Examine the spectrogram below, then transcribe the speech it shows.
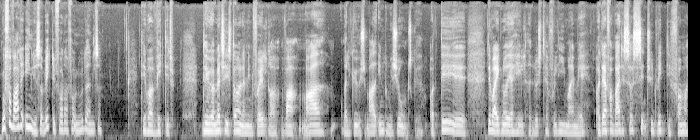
Hvorfor var det egentlig så vigtigt for dig at få en uddannelse? Det var vigtigt. Det hører med til historien, at mine forældre var meget religiøse, meget indremissionske, og det, øh, det var ikke noget, jeg helt havde lyst til at forlige mig med. Og derfor var det så sindssygt vigtigt for mig,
